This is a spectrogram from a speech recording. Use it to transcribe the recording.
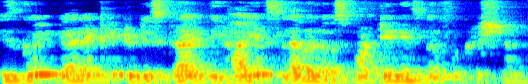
is going directly to describe the highest level of spontaneous love for Krishna.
